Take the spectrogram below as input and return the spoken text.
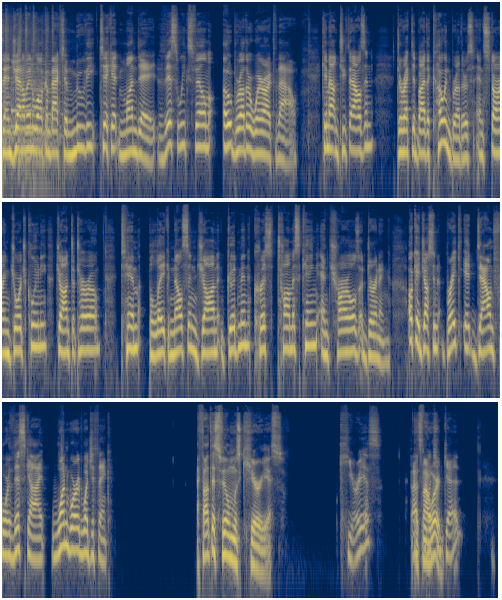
Ladies and gentlemen, welcome back to Movie Ticket Monday. This week's film, Oh Brother, Where Art Thou? Came out in 2000, directed by the Coen brothers, and starring George Clooney, John Turturro, Tim Blake Nelson, John Goodman, Chris Thomas King, and Charles Durning. Okay, Justin, break it down for this guy. One word, what'd you think? I thought this film was curious. Curious? That's, That's my word. get?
